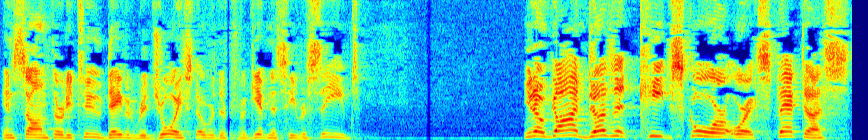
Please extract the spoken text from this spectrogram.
In Psalm 32, David rejoiced over the forgiveness he received. You know, God doesn't keep score or expect us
